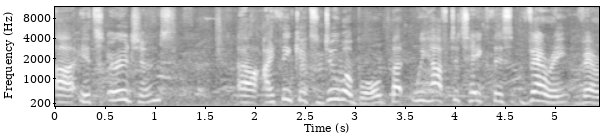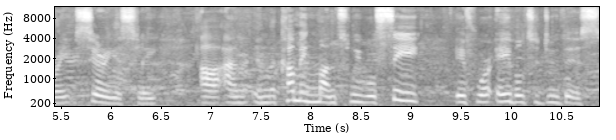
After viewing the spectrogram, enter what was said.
Uh, it's urgent Uh, I think it's doable, but we have to take this very, very seriously. Uh, and in the coming months, we will see if we're able to do this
